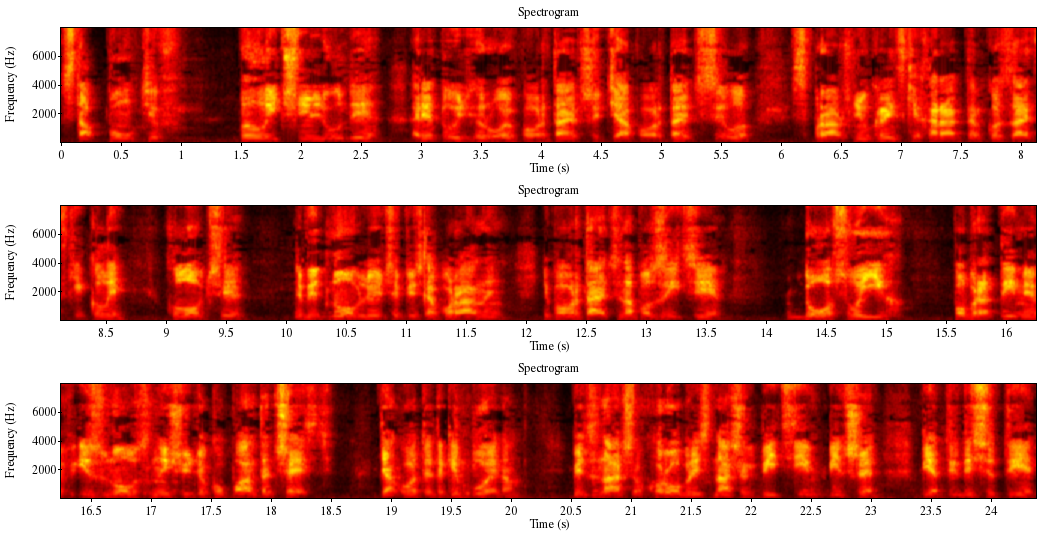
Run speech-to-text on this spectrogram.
стаб пунктів. Величні люди рятують героїв, повертають життя, повертають силу, справжній український характер, козацький, коли хлопці відновлюються після поранень і повертаються на позиції до своїх побратимів і знов знищують окупанта. Честь дякувати таким воїнам. Відзначив хоробрість наших бійців більше 50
